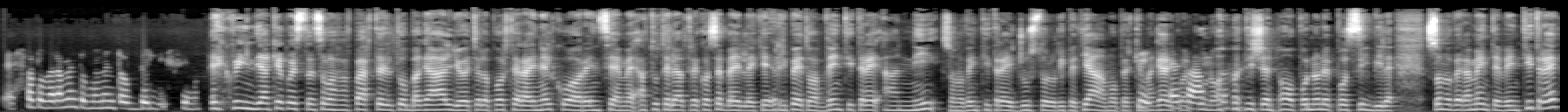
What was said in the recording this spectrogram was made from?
è stato veramente un momento bellissimo. E quindi anche questo insomma fa parte del tuo bagaglio e te lo porterai nel cuore insieme a tutte le altre cose belle che ripeto a 23 anni, sono 23 giusto lo ripetiamo perché sì, magari esatto. qualcuno dice no, non è possibile, sono veramente 23,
